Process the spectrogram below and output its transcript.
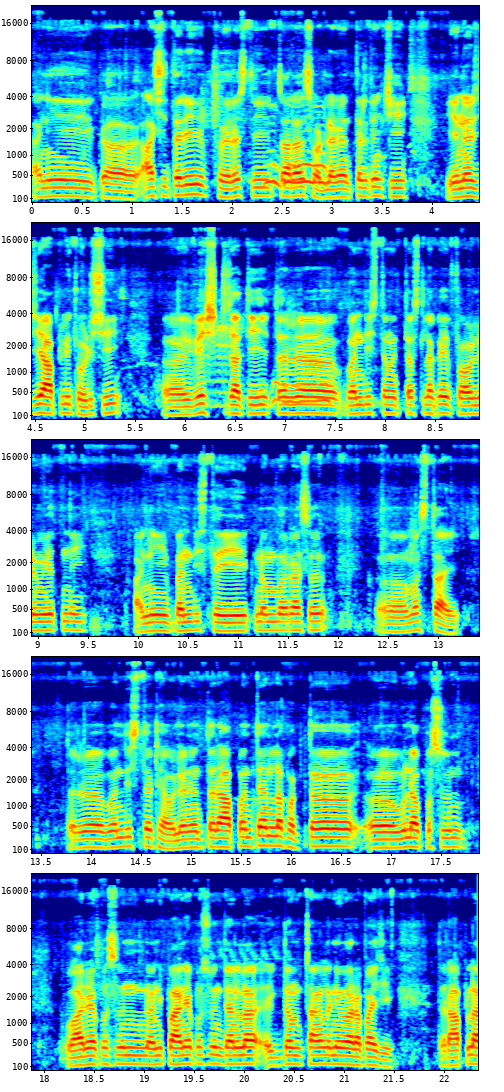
आणि अशी तरी फिरस्ती चारा सोडल्यानंतर त्यांची एनर्जी आपली थोडीशी वेस्ट जाते. तर बंदिस्तमध्ये तसला काही प्रॉब्लेम येत नाही. आणि बंदिस्त एक नंबर असं मस्त आहे. तर बंदिस्त ठेवल्यानंतर आपण त्यांना फक्त उन्हापासून वाऱ्यापासून आणि पाण्यापासून त्यांना एकदम चांगला निवारा पाहिजे. तर आपला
